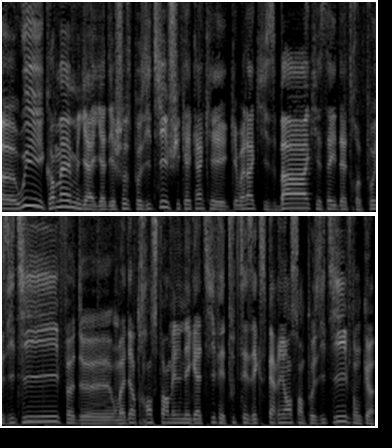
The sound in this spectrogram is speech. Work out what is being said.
Euh, oui, quand même, il y a, des choses positives. Je suis quelqu'un qui, voilà, qui se bat, qui essaye d'être positif, de, on va dire, transformer le négatif et toutes ces expériences en positif. Donc euh,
